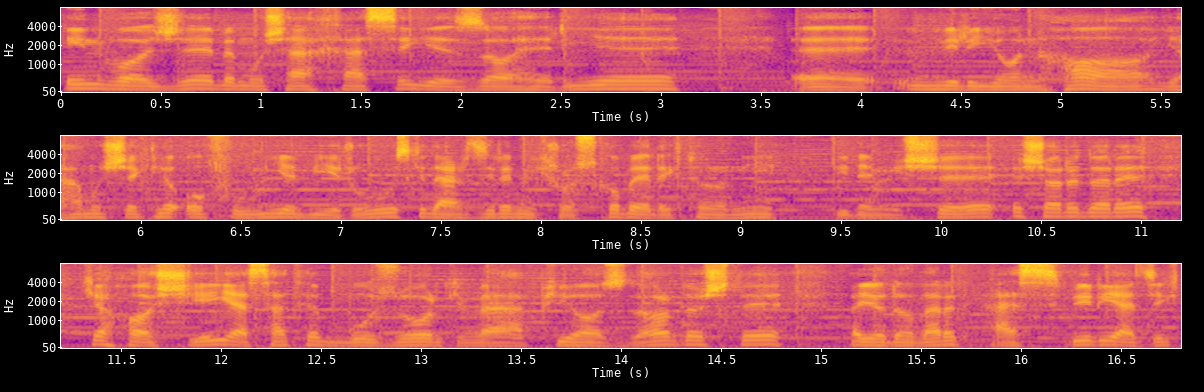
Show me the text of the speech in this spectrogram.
این واژه به مشخصه ظاهری ویریون ها یا همون شکل عفونی ویروس که در زیر میکروسکوپ الکترونی دیده میشه اشاره داره که حاشیه از سطح بزرگ و پیازدار داشته و یادآور تصویری از یک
